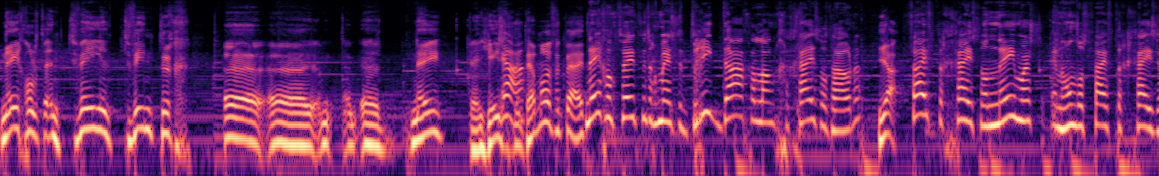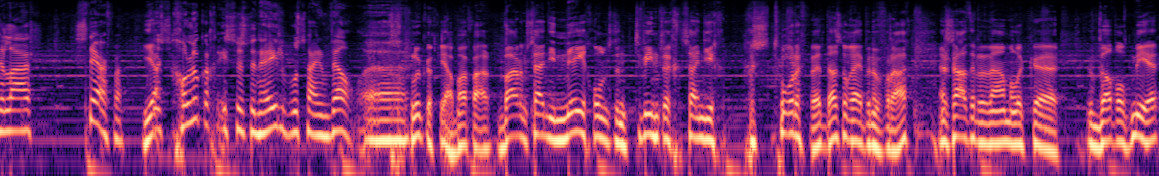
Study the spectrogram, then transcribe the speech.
922... eh, eh, eh, nee, Jezus, ik ben het helemaal even kwijt. 922 mensen drie dagen lang gegijzeld houden. Ja. 50 gijzelnemers en 150 gijzelaars sterven. Ja. Dus gelukkig is dus een heleboel zijn wel... eh, Gelukkig, ja. Maar waar- waarom zijn die 920 zijn die gestorven? Dat is nog even een vraag. Er zaten er namelijk eh, wel wat meer.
